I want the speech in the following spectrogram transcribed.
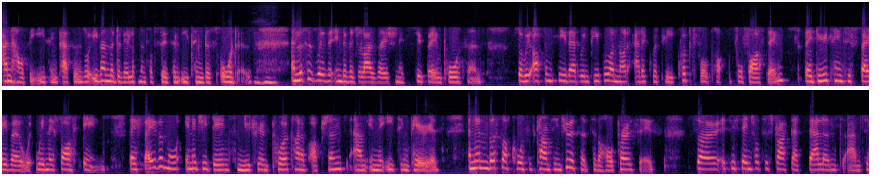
unhealthy eating patterns or even the development of certain eating disorders. Mm-hmm. And this is where the individualization is super important. So we often see that when people are not adequately equipped for for fasting, they do tend to favor when their fast ends. They favor more energy dense, nutrient poor kind of options um, in the eating periods. And then this, of course, is counterintuitive to the whole process. So it's essential to strike that balance um, to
